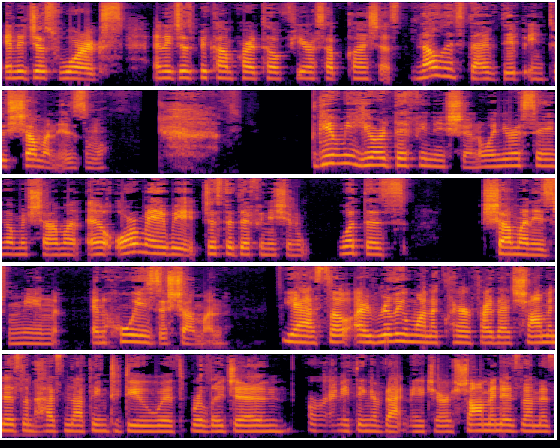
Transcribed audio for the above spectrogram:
and it just works and it just become part of your subconscious. Now let's dive deep into shamanism give me your definition when you're saying I'm a shaman, eh, or maybe just a definition. What does shamanism mean, and who is a shaman? Yeah, so I really want to clarify that shamanism has nothing to do with religion or anything of that nature. Shamanism is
